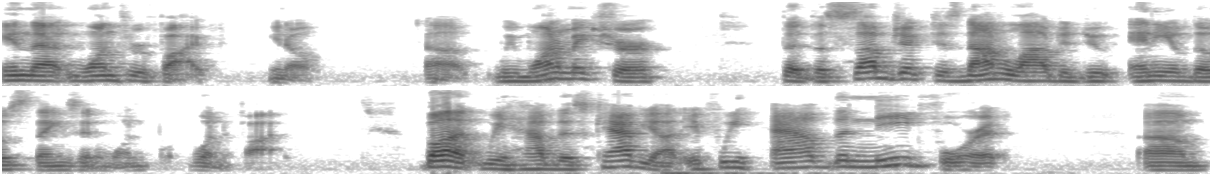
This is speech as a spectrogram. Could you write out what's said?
in that one through five. You know, uh, we want to make sure that the subject is not allowed to do any of those things in one, one to five. But we have this caveat. If we have the need for it, um,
